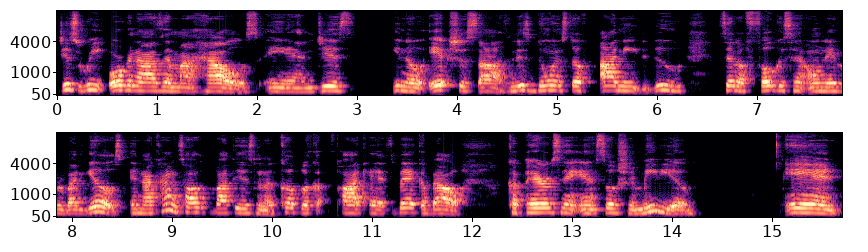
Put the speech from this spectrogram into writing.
just reorganizing my house and just you know, exercise and just doing stuff I need to do instead of focusing on everybody else. And I kind of talked about this in a couple of podcasts back about comparison and social media. And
